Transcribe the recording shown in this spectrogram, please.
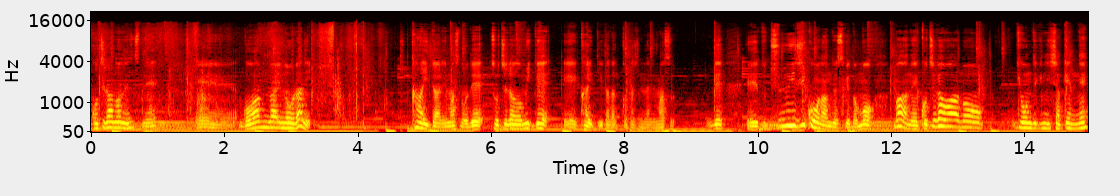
こちらのですね、えー、ご案内の裏に書いてありますので、そちらを見て、えー、書いていただく形になります。で、えっ、ー、と、注意事項なんですけども、まあね、こちらはあの、基本的に車検ね、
